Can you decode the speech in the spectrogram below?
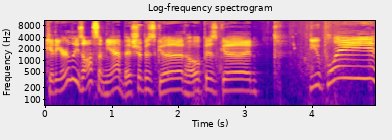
Kitty Early's awesome. Yeah, Bishop is good. Hope is good. You play...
